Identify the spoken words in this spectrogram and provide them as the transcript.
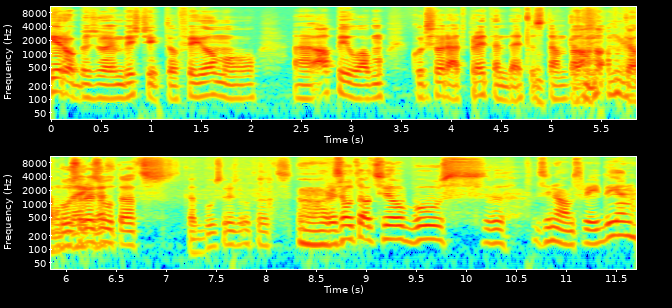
ierobežojam bišķīt to filmu apjomu, kurus varētu pretendēt uz tām balvām. Kāds būs beigās. rezultāts? Kad būs rezultāts? Rezultāts jau būs zināms rītdien.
